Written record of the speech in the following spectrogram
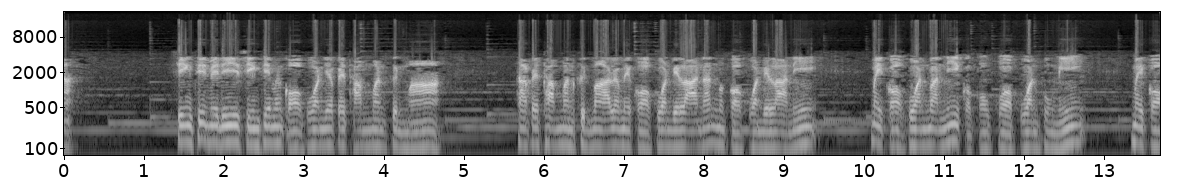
นะสิ่งที่ไม่ดีสิ่งที่มันก่อกวนอย่าไปทำมันขึ้นมา ถ้าไปทำมันขึ้นมาแล้วไม่ก่อกวนเวลานั้น มันก่อกวนเวลานี้ ไม่ก่อกวนวันนี้ก็ก่อกวนพรุ่งนี้ ไม่ก่อ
